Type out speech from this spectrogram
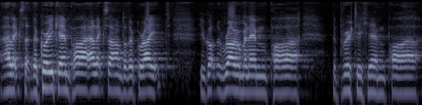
Alex, the Greek Empire, Alexander the Great. You've got the Roman Empire, the British Empire.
